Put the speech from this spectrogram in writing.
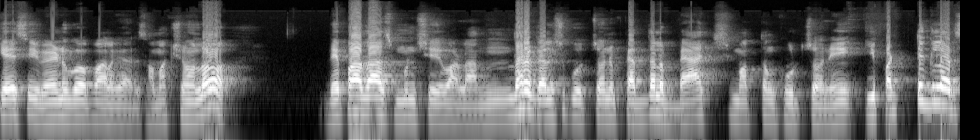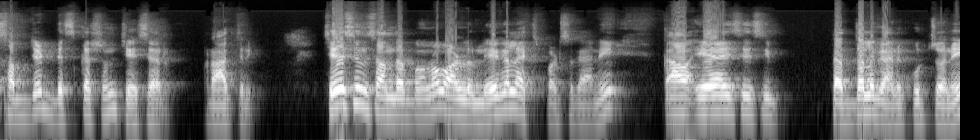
కేసీ వేణుగోపాల్ గారి సమక్షంలో దీపాదాస్ మున్షి వాళ్ళందరూ కలిసి కూర్చొని పెద్దల బ్యాచ్ మొత్తం కూర్చొని ఈ పర్టికులర్ సబ్జెక్ట్ డిస్కషన్ చేశారు రాత్రి. చేసిన సందర్భంలో వాళ్ళు లీగల్ ఎక్స్పర్ట్స్ కానీ ఏఐసిసి పెద్దలు కానీ కూర్చొని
